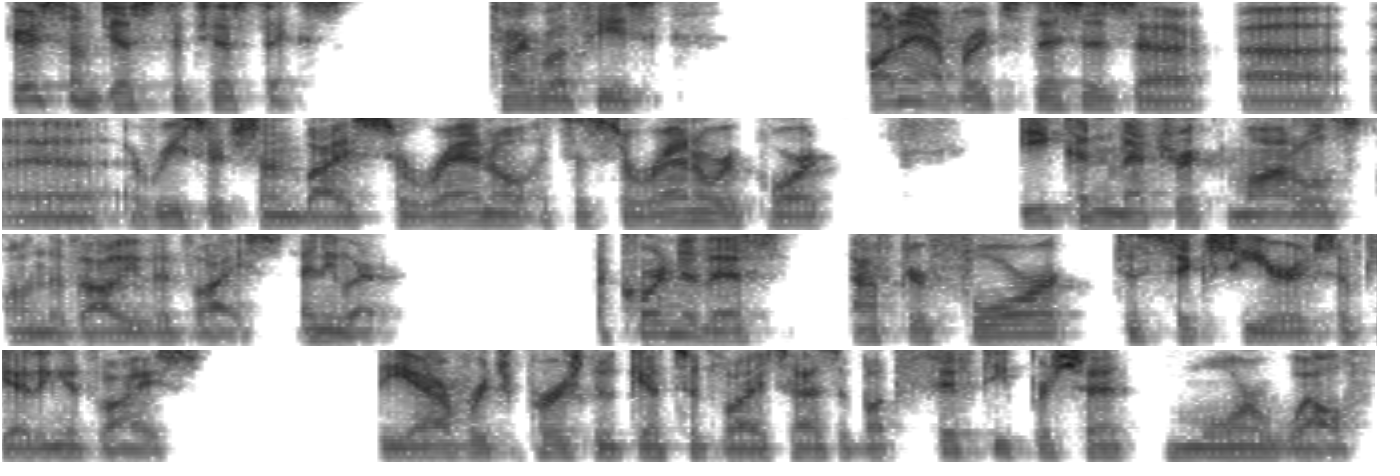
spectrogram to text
here's some just statistics. Talk about fees. On average, this is a, a, a research done by CIRANO. It's a CIRANO report, econometric models on the value of advice. Anyway, according to this, after four to six years of getting advice, the average person who gets advice has about 50% more wealth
